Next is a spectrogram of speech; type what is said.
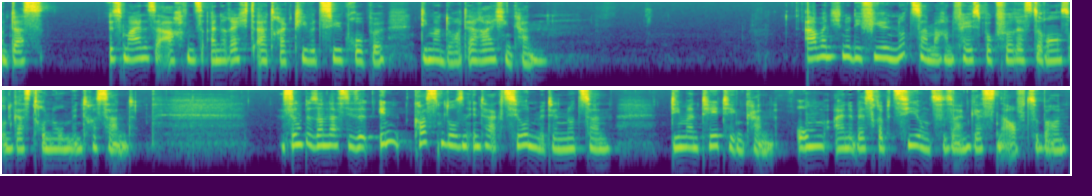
Und das ist meines Erachtens eine recht attraktive Zielgruppe, die man dort erreichen kann. Aber nicht nur die vielen Nutzer machen Facebook für Restaurants und Gastronomen interessant. Es sind besonders diese in kostenlosen Interaktionen mit den Nutzern, die man tätigen kann, um eine bessere Beziehung zu seinen Gästen aufzubauen,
